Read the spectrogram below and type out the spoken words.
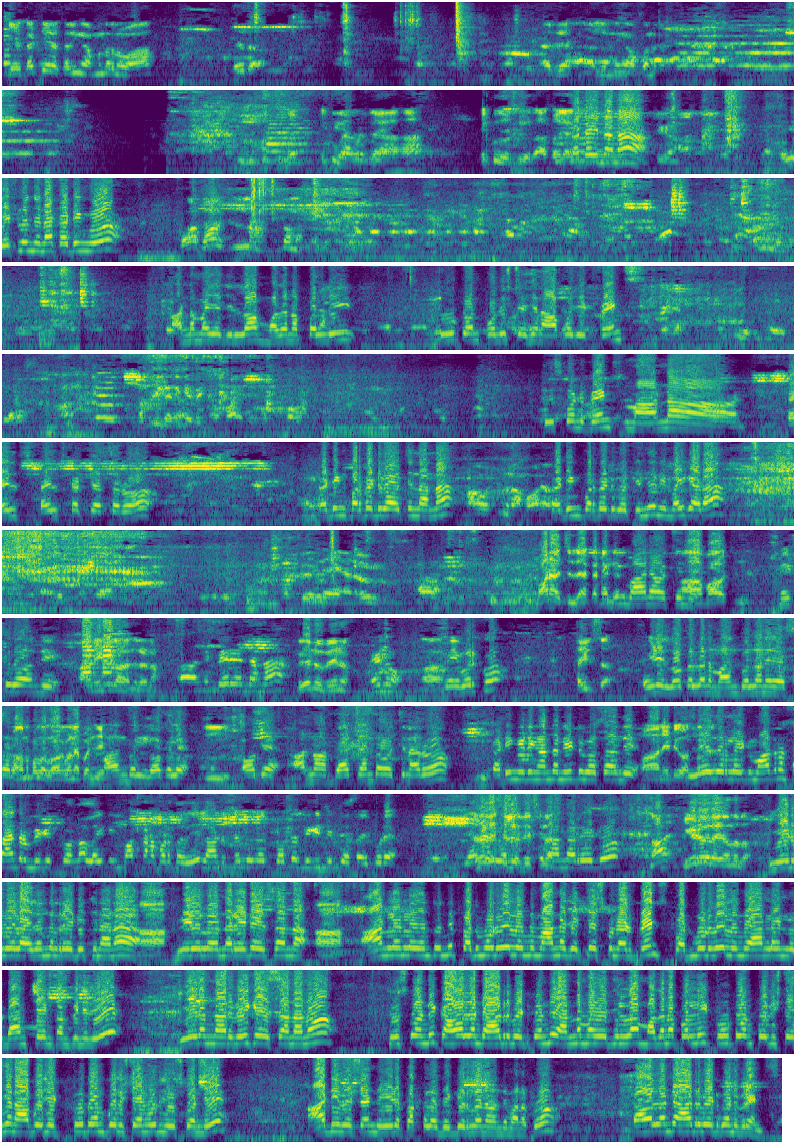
Cut చేయరా సరే ఇంకా ముందర నువ్వా? అదే మళ్ళీ ఇంకా వస్తాను ఎక్కువ దోశ కదా కట్ అయిందనా ఎట్లుంది నా కటింగ్? అన్నమయ్య జిల్లా Madanapalle two town police station opposite friends చూసుకోండి ఫ్రెండ్స్ మా అన్న టైల్స్ టైల్స్ కట్ చేస్తారు. కటింగ్ పర్ఫెక్ట్గా వచ్చింది అన్న. కటింగ్ పర్ఫెక్ట్గా వచ్చింది. నీ మైక్ ఆడా? బాగా వచ్చింది కటింగ్ కటింగ్ బాగానే వచ్చింది. బాగా వచ్చింది. నీట్గా ఉంది. నీట్గా ఉంది లేనా ఆ, నీ పేరు ఏంటన్నా? వేణు వేణు. ఆ. మీ వర్క్ టైల్స్. ఏడి లోకల్లోనే మాన్పల్లిలోనే చేస్తారు. మదనపల్లి లోకల్నే పని చేయి మాన్పల్లి లోకలే. ఓకే అన్న బ్యాచ్ అంతా వచ్చినారు. కటింగ్ గిటింగ్ అంతా నీట్గా వస్తుంది. లేజర్ లైట్ మాత్రం సాయంత్రం బిగించుకున్నా లైటింగ్ బాగా కనపడుతుంది. ఇలాంటి సెల్ లేకపోతే బిగించి ఇచ్చేస్తాయి ఇప్పుడే. ఎంత సెల్లు అన్న రేటు? ఏడు వేల ఐదు వందలు. ఏడు వేల ఐదు వందల రేట్ ఇచ్చినానా? ఆ. వీడియోలో ఉన్న రేటే ఇస్తానా? ఆన్లైన్లో ఎంత ఉంది పదమూడు వేలు ఉంది మా అన్న చెక్ చేసుకున్నాడు ఫ్రెండ్స్. పదమూడు వేలు ఉంది ఆన్లైన్లో డాంక్ చైన్ కంపెనీది. ఏడున్నర వెయ్యికే ఇస్తాను చూసుకోండి కావాలంటే ఆర్డర్ పెట్టుకోండి. అన్నమయ్య జిల్లా Madanapalle two town police station opposite. Two town police station కూడా చూసుకోండి. ఆర్డీ బస్ స్టాండ్ ఈడ పక్కలో దగ్గరలోనే ఉంది మనకు. కావాలంటే ఆర్డర్ పెట్టుకోండి ఫ్రెండ్స్.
